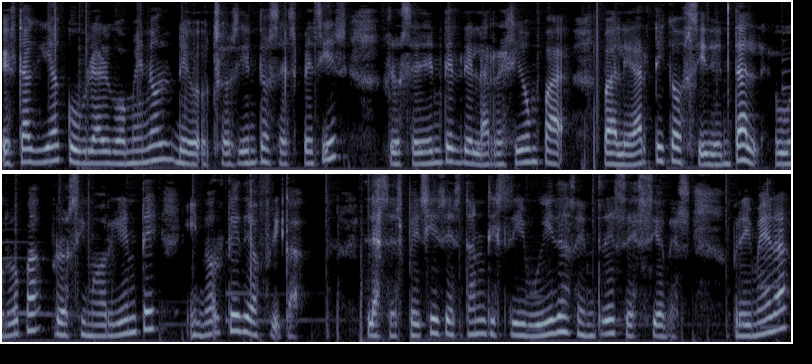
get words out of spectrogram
Esta guía cubre algo menos de 800 especies procedentes de la región paleártica occidental, Europa, Próximo Oriente y Norte de África. Las especies están distribuidas en tres secciones. Primera,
